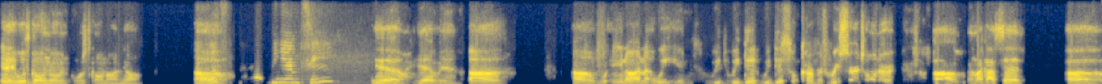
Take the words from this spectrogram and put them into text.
Hey what's going on? What's going on y'all? Uh bmt yeah yeah man. Uh um you know and we we we did we did some coverage research on her. Um and like i said uh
